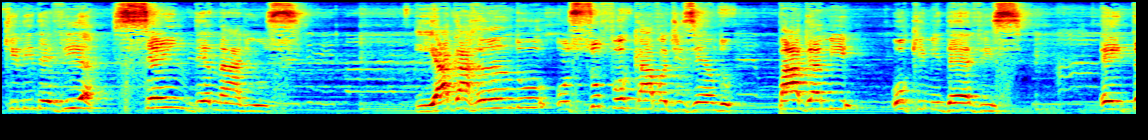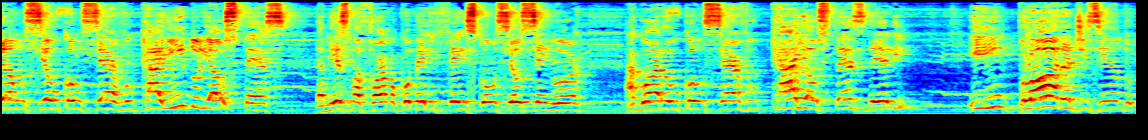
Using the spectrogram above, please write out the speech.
que lhe devia cem denários e agarrando o sufocava, dizendo: Paga-me o que me deves. Então seu conservo, caindo-lhe aos pés, da mesma forma como ele fez com seu senhor, agora o conservo cai aos pés dele e implora, dizendo:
